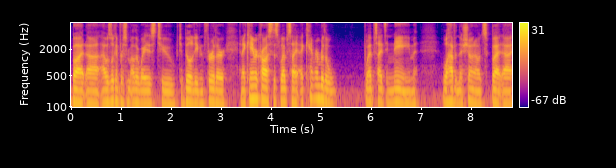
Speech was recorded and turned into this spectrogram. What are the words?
but uh, I was looking for some other ways to to build it even further. And I came across this website. I can't remember the website's name. We'll have it in the show notes. But uh,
